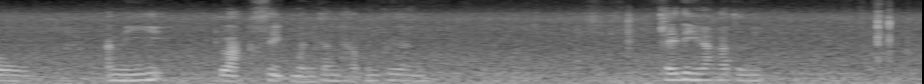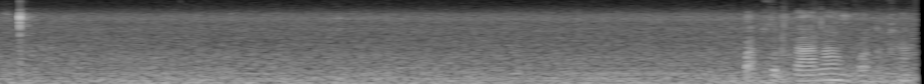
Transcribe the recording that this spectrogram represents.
ตรง อันนี้หลักสิบเหมือนกันค่ะเพื่อนๆใช้ดีนะคะตัวนี้ปัดขนตาล่างก่อนนะคะ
